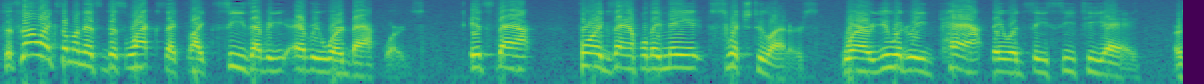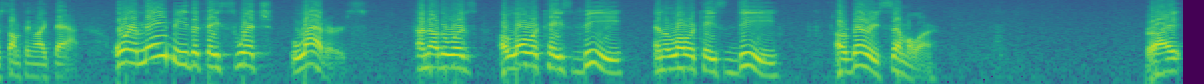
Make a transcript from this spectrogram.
So it's not like someone that's dyslexic like sees every every word backwards. It's that, for example, they may switch two letters. Where you would read cat, they would see CTA or something like that. Or it may be that they switch letters. In other words, a lowercase b and a lowercase d are very similar. Right?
